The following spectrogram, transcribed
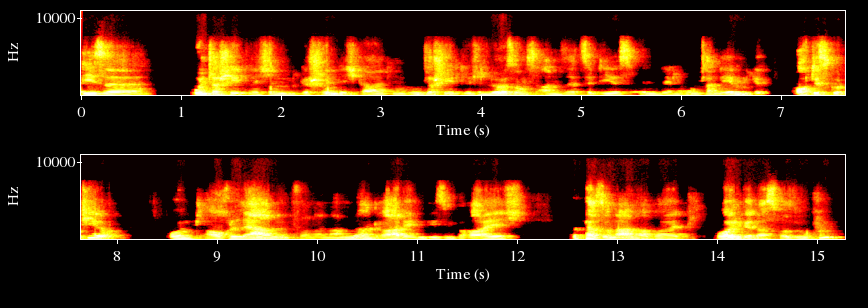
diese unterschiedlichen Geschwindigkeiten und unterschiedlichen Lösungsansätze, die es in den Unternehmen gibt, auch diskutieren und auch lernen voneinander. Gerade in diesem Bereich der Personalarbeit wollen wir das versuchen.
